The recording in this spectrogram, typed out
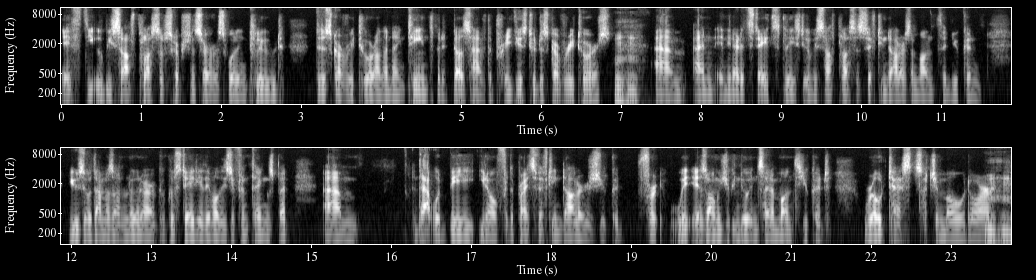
if the Ubisoft Plus subscription service will include the Discovery Tour on the 19th, but it does have the previous two Discovery Tours. Mm-hmm. Um, and in the United States, at least, Ubisoft Plus is $15 a month, and you can use it with Amazon Luna or Google Stadia. They have all these different things. But um, that would be you know for the price of fifteen dollars you could for as long as you can do it inside a month you could road test such a mode or mm-hmm.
